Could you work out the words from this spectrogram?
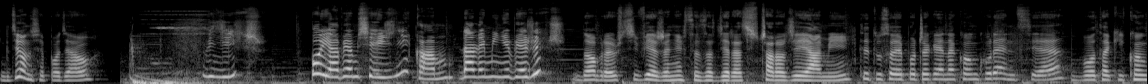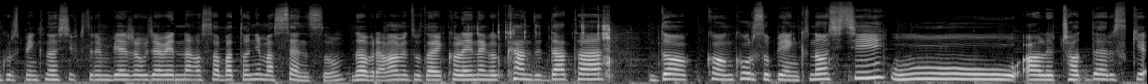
Gdzie on się podział? Pojawiam się i znikam. Dalej mi nie wierzysz? Dobra, już ci wierzę, nie chcę zadzierać z czarodziejami. Ty tu sobie poczekaj na konkurencję, bo taki konkurs piękności, w którym bierze udział jedna osoba, to nie ma sensu. Dobra, mamy tutaj kolejnego kandydata do konkursu piękności. Uuu, ale czaderskie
